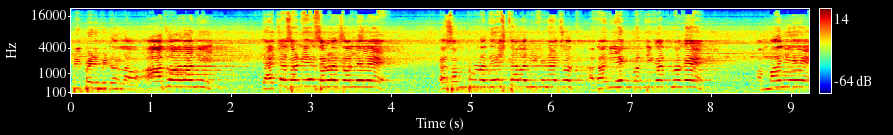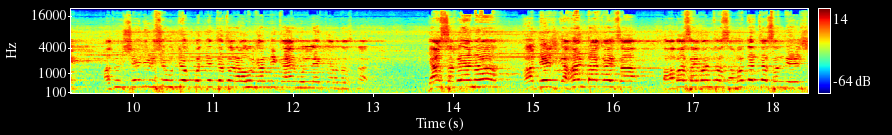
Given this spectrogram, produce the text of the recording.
प्रीपेड मीटर लावा. हा आजो अदानी त्याच्यासाठी हे सगळं चाललेलं आहे. हा संपूर्ण देश त्याला विकण्याचं अदानी एक प्रतिकात्मक आहे. अंबानी आहे. अजून शे दीडशे उद्योगपती त्याचा राहुल गांधी काय उल्लेख करत असतात. या सगळ्यांना हा देश गहाण टाकायचा. बाबासाहेबांचा समतेचा संदेश.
